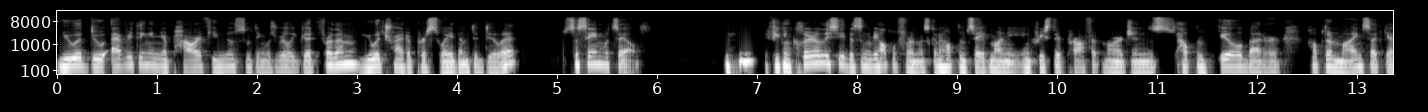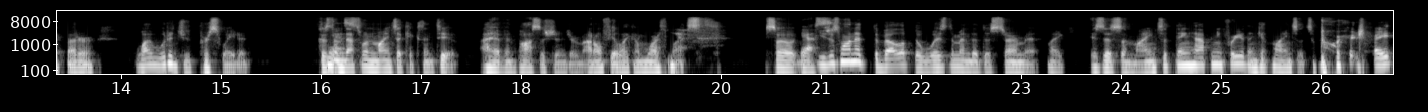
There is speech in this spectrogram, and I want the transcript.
you would do everything in your power. If you knew something was really good for them, you would try to persuade them to do it it's the same with sales. Mm-hmm. If you can clearly see this is going to be helpful for them, it's going to help them save money, increase their profit margins, help them feel better, help their mindset get better. Why wouldn't you persuade it? Because yes. then that's when mindset kicks in too. I have imposter syndrome. I don't feel like I'm worth much. Yes. So yes. you just want to develop the wisdom and the discernment. Like, is this a mindset thing happening for you? Then get mindset support, right?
